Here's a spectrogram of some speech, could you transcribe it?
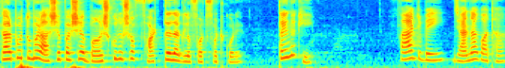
তারপর তোমার আশেপাশে বাঁশগুলো সব ফাটতে লাগল ফটফট করে তাই নাকি? ফাটবেই জানা কথা।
